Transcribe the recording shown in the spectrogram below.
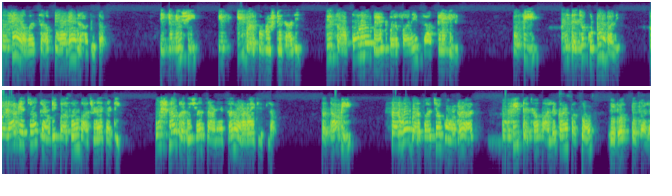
तसे नावाचा पेंग्विन राहत होता. एके दिवशी इतकी बर्फवृष्टी झाली. ती संपूर्ण बेट बर्फाने झाकले गेले. पफी आणि त्याच्या कुटुंबाने कडाक्याच्या थंडीपासून वाचण्यासाठी उष्ण प्रदेशात जाण्याचा निर्णय घेतला. तथापि सर्व बर्फाच्या गोंधळात पफी त्याच्या पालकांपासून विभक्त झाला.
